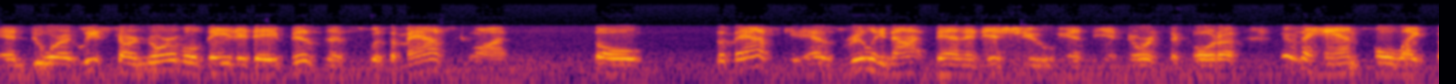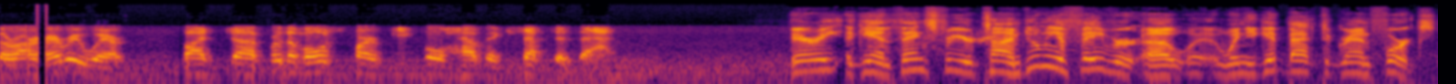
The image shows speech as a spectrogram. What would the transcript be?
and do our, at least our normal day-to-day business with a mask on. So the mask has really not been an issue in, in North Dakota. There's a handful like there are everywhere, but uh, for the most part, people have accepted that. Barry, again, thanks for your time. Do me a favor uh, when you get back to Grand Forks,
